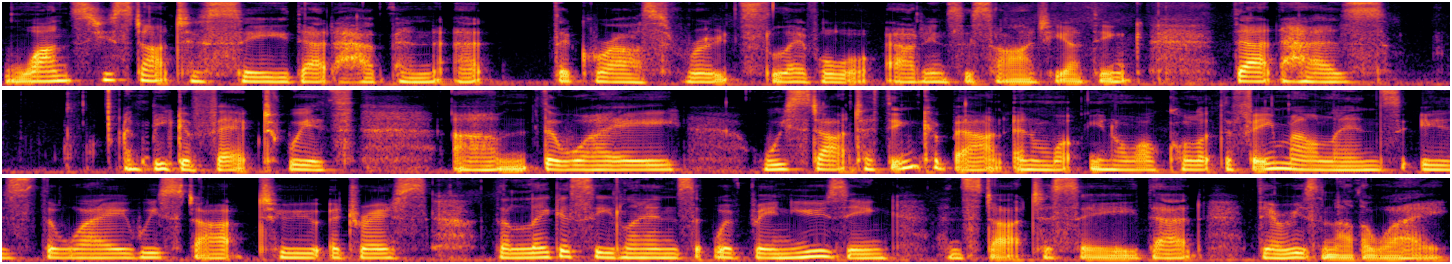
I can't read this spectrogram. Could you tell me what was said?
once you start to see that happen at the grassroots level out in society, I think that has a big effect with um, the way we start to think about and what you know I'll call it the female lens is the way we start to address the legacy lens that we've been using and start to see that there is another way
